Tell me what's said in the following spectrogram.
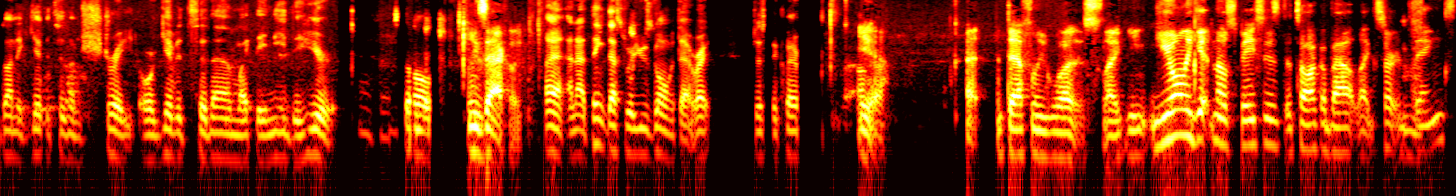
going to give it to them straight or give it to them like they need to hear it. So, Exactly. and I think that's where you was going with that, right? Just to clarify. Yeah. It definitely was. Like you, you only get in those spaces to talk about like certain Mhm. things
